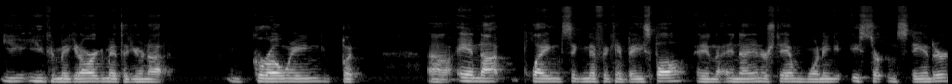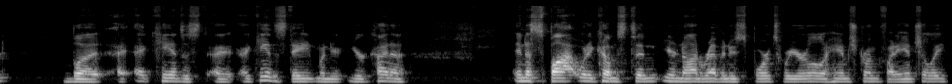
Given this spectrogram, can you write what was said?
you you can make an argument that you're not growing, but uh, and not playing significant baseball. And and I understand wanting a certain standard, but at Kansas at Kansas State, when you're you're kind of in a spot when it comes to your non-revenue sports where you're a little hamstrung financially,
